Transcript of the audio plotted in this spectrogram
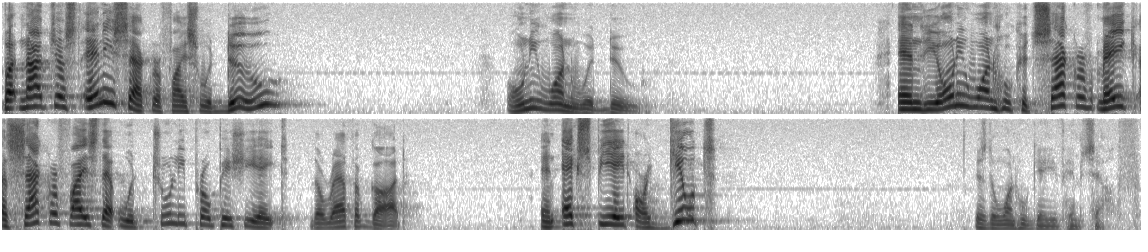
But not just any sacrifice would do. Only one would do. And the only one who could sacri- make a sacrifice that would truly propitiate the wrath of God and expiate our guilt is the one who gave himself.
